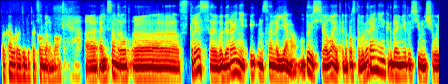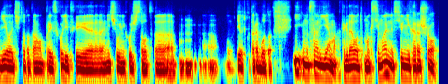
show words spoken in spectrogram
пока вроде бы такого Спасибо. не было. А, Александр, вот э, стресс, выгорание и эмоциональная яма. Ну, то есть лайт – это просто выгорание, когда нету сил ничего делать, что-то там вот происходит, и э, ничего не хочется вот э, делать какую-то работу. И эмоциональная яма, когда вот максимально все нехорошо.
